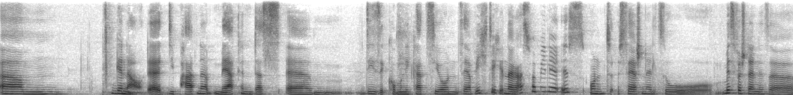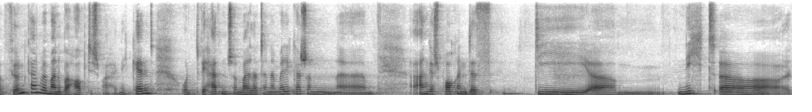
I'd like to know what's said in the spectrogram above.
Ähm, Genau, äh, die Partner merken, dass ähm, diese Kommunikation sehr wichtig in der Gastfamilie ist und sehr schnell zu Missverständnissen führen kann, wenn man überhaupt die Sprache nicht kennt. Und wir hatten schon bei Lateinamerika schon äh, angesprochen, dass die ähm, nicht, äh,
